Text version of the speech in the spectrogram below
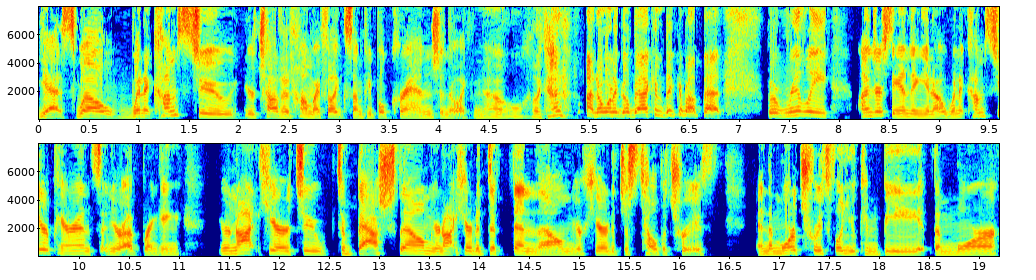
Yes. Well, when it comes to your childhood home, I feel like some people cringe and they're like, no, like, I don't want to go back and think about that. But really understanding, you know, when it comes to your parents and your upbringing, you're not here to to bash them you're not here to defend them you're here to just tell the truth and the more truthful you can be, the more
